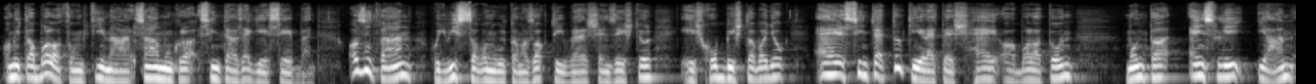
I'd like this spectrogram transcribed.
amit a Balaton kínál számunkra szinte az egész évben. Azután, hogy visszavonultam az aktív versenyzéstől, és hobbista vagyok, ehhez szinte tökéletes hely a Balaton, mondta Ainsley Jan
